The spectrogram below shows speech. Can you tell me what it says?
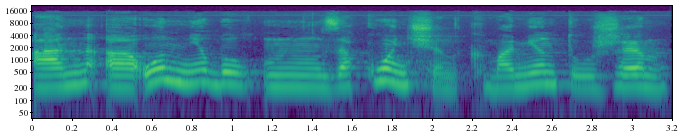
а, он не был закончен к моменту уже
